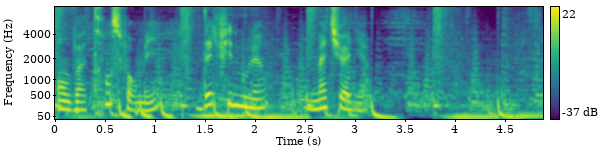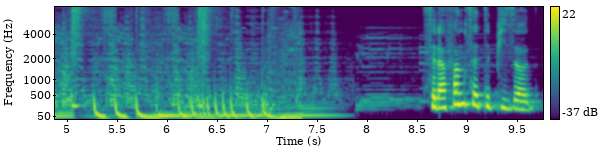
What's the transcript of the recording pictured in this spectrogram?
On va transformer Delphine Moulin, Mathieu Alia. C'est la fin de cet épisode.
